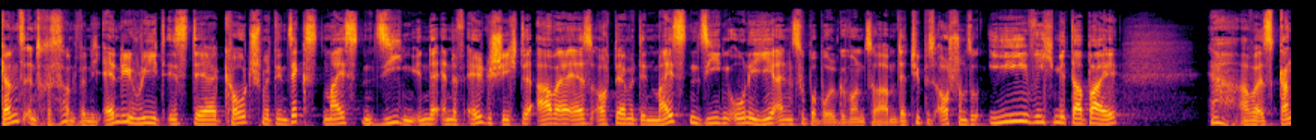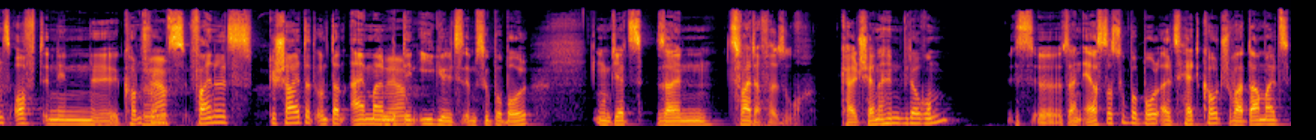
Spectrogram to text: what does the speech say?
Ganz interessant finde ich. Andy Reid ist der Coach mit den sechstmeisten Siegen in der NFL-Geschichte, aber er ist auch der mit den meisten Siegen, ohne je einen Super Bowl gewonnen zu haben. Der Typ ist auch schon so ewig mit dabei. Ja, aber ist ganz oft in den äh, Conference Finals gescheitert und dann einmal Ja. mit den Eagles im Super Bowl. Und jetzt sein zweiter Versuch. Kyle Shanahan wiederum ist äh, sein erster Super Bowl als Head Coach, war damals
